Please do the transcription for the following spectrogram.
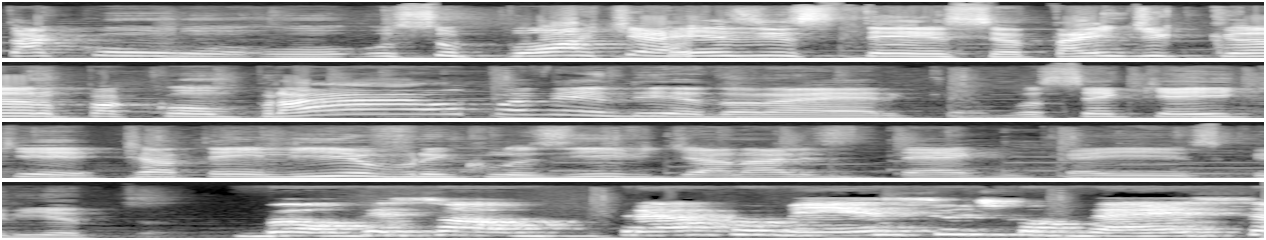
tá com o, o suporte a resistência, tá indicando para comprar ou para vender, dona Érica? Você que aí que já tem livro, inclusive, de análise técnica aí escrito. Bom, pessoal, para começo de conversa,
